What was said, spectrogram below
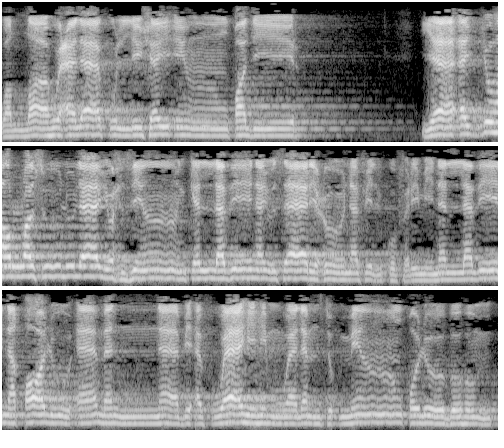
والله على كل شيء قدير. يا أيها الرسول لا يحزنك الذين يسارعون في الكفر من الذين قالوا آمنا بأفواههم ولم تؤمن قلوبهم.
